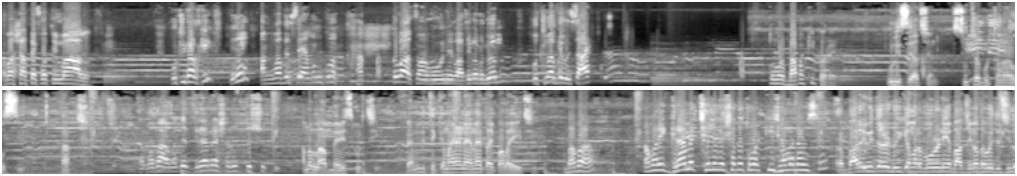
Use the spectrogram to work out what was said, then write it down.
তোমার সাথে কচি মাল কচিমাল কি? বাংলাদেশে এমন কোন খাতো আছে আমার বোনের বাজে কথা বল কচিমাল কে বলছে তোমার বাবা কি করে? পুলিশে আছেন সূত্রপুর থানার ওসি। আচ্ছা। তা বাবা আমাদের গ্রামে আসার উদ্দেশ্য কি? আমরা লাভ ম্যারেজ করছি। ফ্যামিলি থেকে মায়ের নেয় না তাই পালাইছি বাবা আমার এই গ্রামের ছেলেদের সাথে তোমার কি ঝামেলা হয়েছে? ওরা বাড়ির ভিতরে ঢুকে আমার বড় নিয়ে বাজে কথা হইতেছিল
